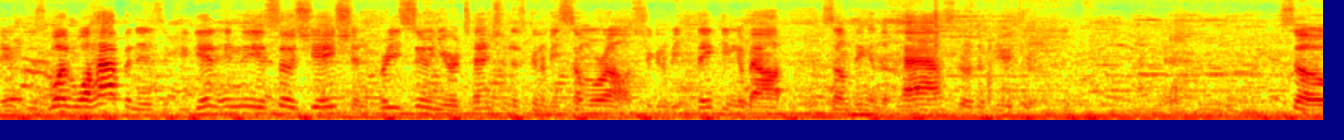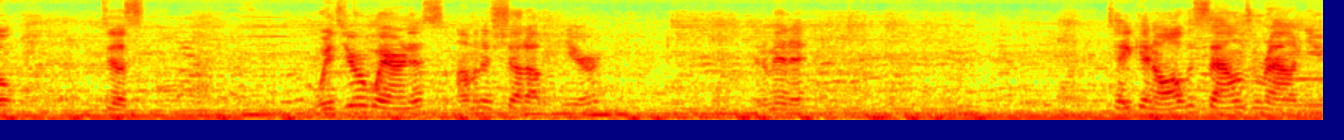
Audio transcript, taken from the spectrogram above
Because what will happen is if you get in the association, pretty soon your attention is going to be somewhere else. You're going to be thinking about something in the past or the future. So just with your awareness, I'm going to shut up here in a minute. Take in all the sounds around you.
